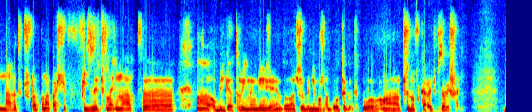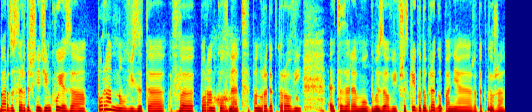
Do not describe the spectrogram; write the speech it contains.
nawet w przypadku napaści fizycznej nad e, obligatoryjnym więzieniem, to znaczy, żeby nie można było tego typu czynów karać w zawieszeniu. Bardzo serdecznie dziękuję za poranną wizytę w poranku wnet panu redaktorowi Cezaremu Gmyzowi. Wszystkiego dobrego, panie redaktorze.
